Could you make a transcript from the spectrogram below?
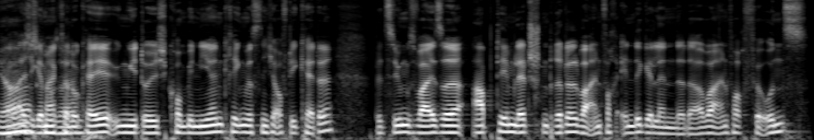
Ja, weil ich kann gemerkt hat, sein. okay, irgendwie durch Kombinieren kriegen wir es nicht auf die Kette, beziehungsweise ab dem letzten Drittel war einfach Ende Gelände, da war einfach für uns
